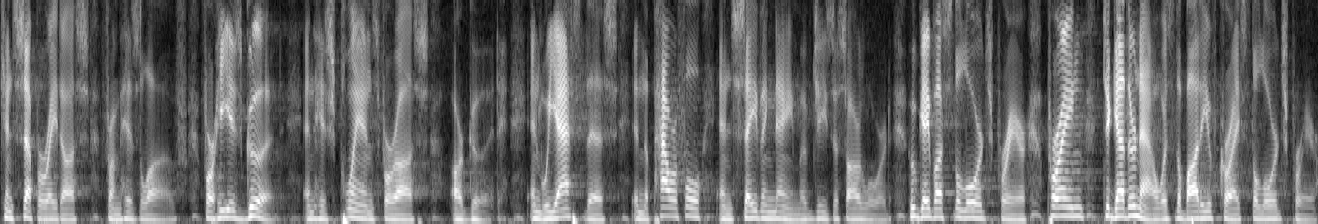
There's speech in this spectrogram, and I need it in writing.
can separate us from His love, for He is good and His plans for us are good. And we ask this in the powerful and saving name of Jesus our Lord, who gave us the Lord's Prayer, praying together now as the body of Christ, the Lord's Prayer.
